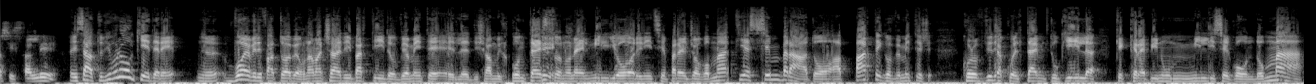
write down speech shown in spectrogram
Si sta lì. Esatto, ti volevo chiedere, eh, voi avete fatto vabbè, una manciata di partite, ovviamente il, diciamo, il contesto sì. non è il migliore, inizi a imparare il gioco, ma ti è sembrato, a parte che ovviamente Call of Duty ha quel time to kill che crepi in un millisecondo, ma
